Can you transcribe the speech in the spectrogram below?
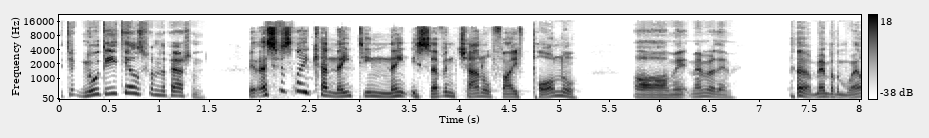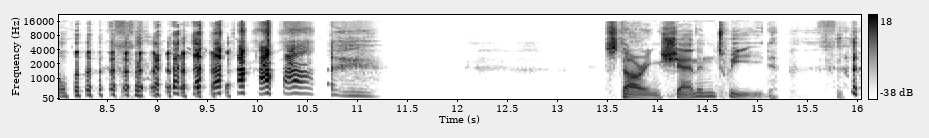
he took no details from the person. Mate, this is like a 1997 Channel 5 porno. Oh mate, remember them? Remember them well. Starring Shannon Tweed.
